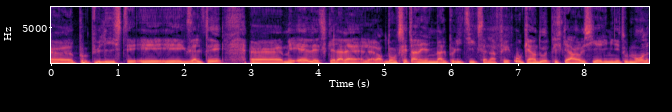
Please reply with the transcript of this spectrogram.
euh populiste et, exalté. Euh, mais elle, est-ce qu'elle a alors, donc c'est un animal politique, ça n'a fait aucun doute puisqu'elle a réussi à éliminer tout le monde monde,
